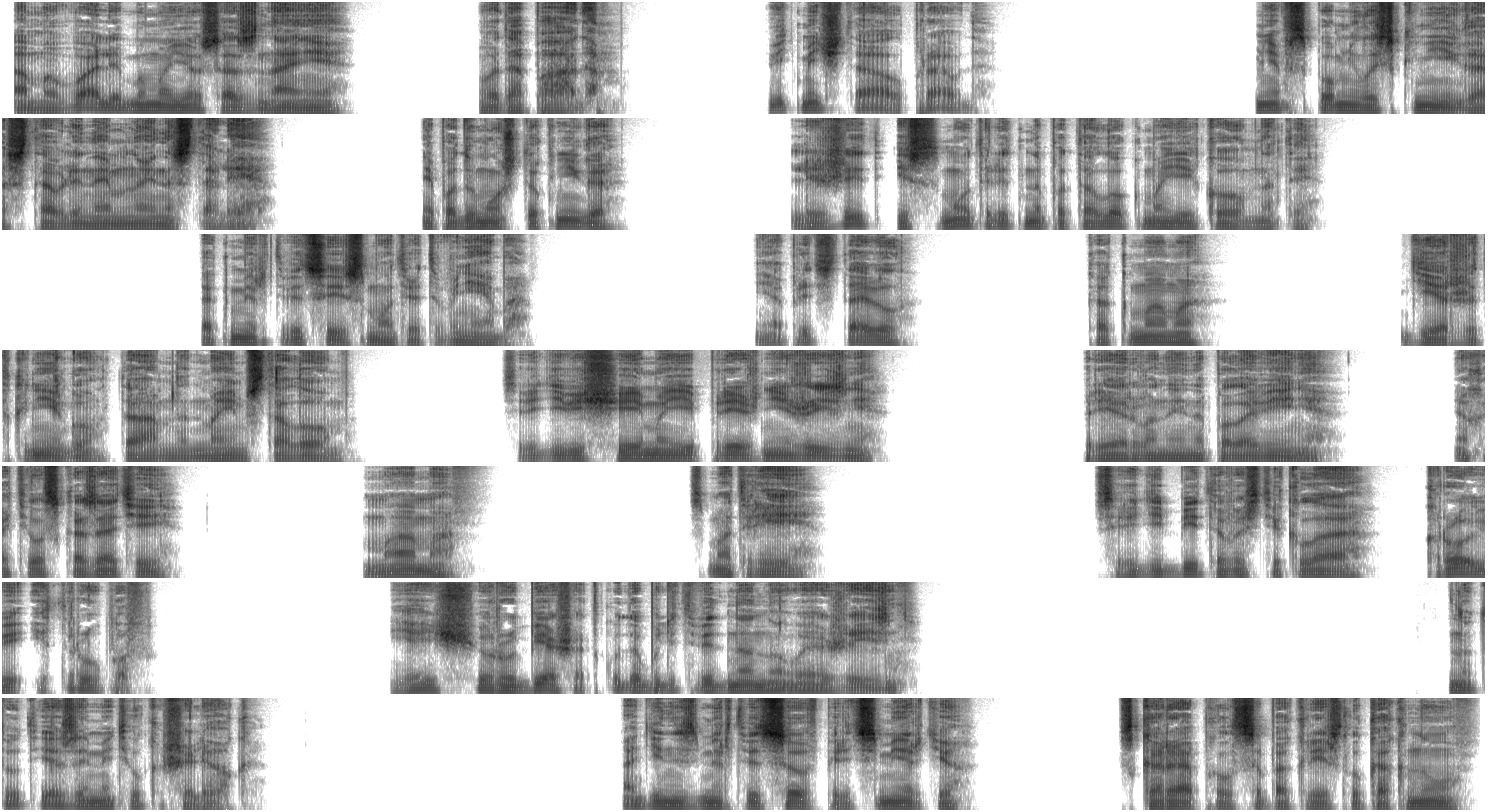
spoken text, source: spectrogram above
омывали бы мое сознание водопадом. Ведь мечтал, правда? Мне вспомнилась книга, оставленная мной на столе. Я подумал, что книга лежит и смотрит на потолок моей комнаты. Как мертвецы смотрят в небо. Я представил, как мама держит книгу там, над моим столом, среди вещей моей прежней жизни, прерванной наполовине. Я хотел сказать ей, «Мама, смотри, среди битого стекла, крови и трупов я ищу рубеж, откуда будет видна новая жизнь». Но тут я заметил кошелек. Один из мертвецов перед смертью скарабкался по креслу к окну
